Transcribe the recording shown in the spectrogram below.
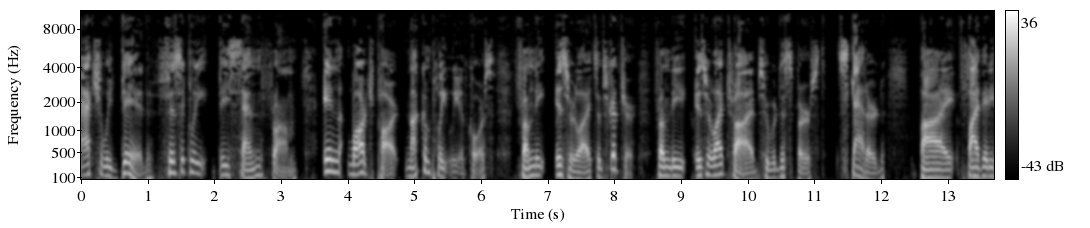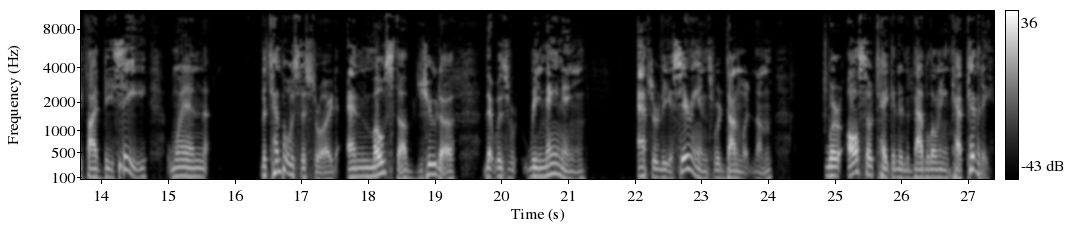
actually did physically descend from, in large part, not completely of course, from the Israelites of scripture, from the Israelite tribes who were dispersed, scattered by 585 BC when the temple was destroyed and most of Judah that was remaining after the Assyrians were done with them were also taken into Babylonian captivity.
